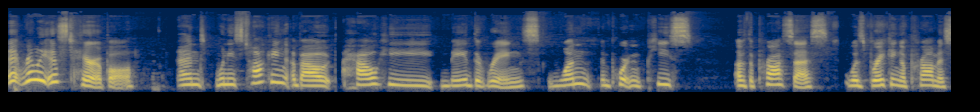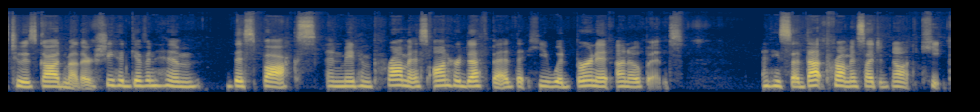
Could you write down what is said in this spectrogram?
It really is terrible. And when he's talking about how he made the rings, one important piece of the process was breaking a promise to his godmother. She had given him this box and made him promise on her deathbed that he would burn it unopened. And he said, That promise I did not keep.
